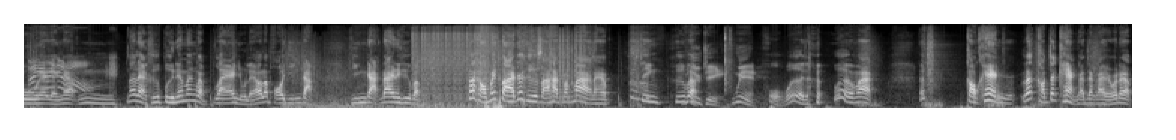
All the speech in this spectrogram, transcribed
กูเนี่ยอย่างเงี้ยอืมนั่นแหละคือปืนเนี้ยแม่งแบบแรงอยู่แล้ว แล้วพอยิงดัก ยิงดักได้นี่คือแบบ ถ้าเขาไม่ตายก็คือสาหัสมากๆนะครับ จริงคือแบบ Blue team win. โหเวอร์จะเวอร์มากแล้วเขาแข่งแล้วเขาจะแข่งกันยังไงวะเนี่ย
